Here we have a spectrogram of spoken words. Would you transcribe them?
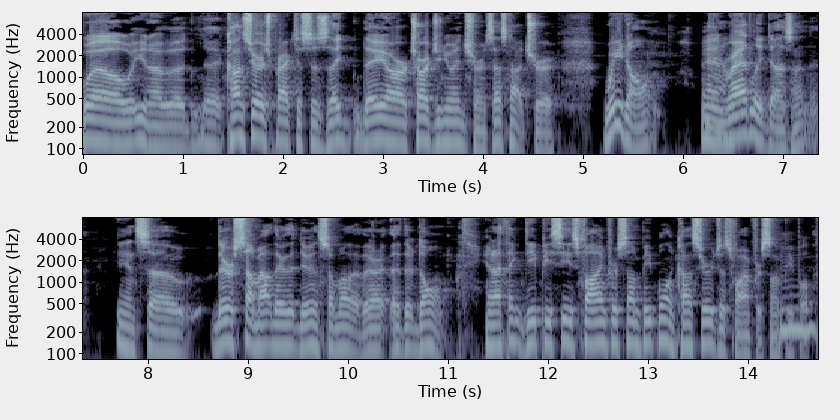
well, you know, uh, uh, concierge practices they they are charging you insurance. That's not true. We don't, and No. Radley doesn't. And so there's some out there that do, and some other that, that don't. And I think DPC is fine for some people, and concierge is fine for some people.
